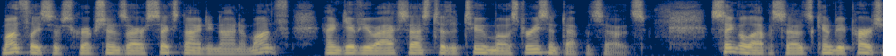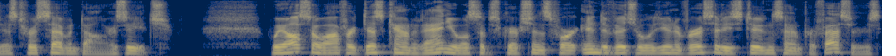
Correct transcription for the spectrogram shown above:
Monthly subscriptions are $6.99 a month and give you access to the two most recent episodes. Single episodes can be purchased for $7 each. We also offer discounted annual subscriptions for individual university students and professors,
